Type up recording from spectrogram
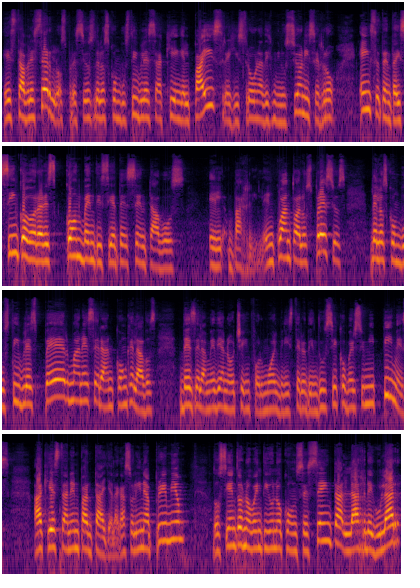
establecer los precios de los combustibles aquí en el país, registró una disminución y cerró en 75 dólares con 27 centavos el barril. En cuanto a los precios, de los combustibles permanecerán congelados desde la medianoche, informó el Ministerio de Industria y Comercio y MIPIMES. Aquí están en pantalla la gasolina premium. 291,60, la regular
